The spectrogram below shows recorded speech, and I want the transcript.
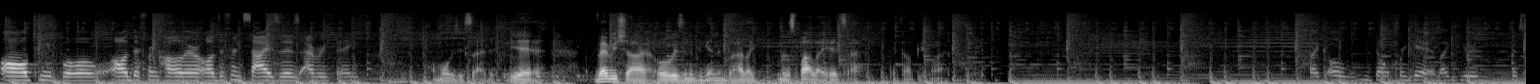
all people, all different color, all different sizes, everything. I'm always excited. Yeah, very shy, always in the beginning, but I like when the spotlight hits, I think I'll be fine. Like, oh, don't forget, like you're this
